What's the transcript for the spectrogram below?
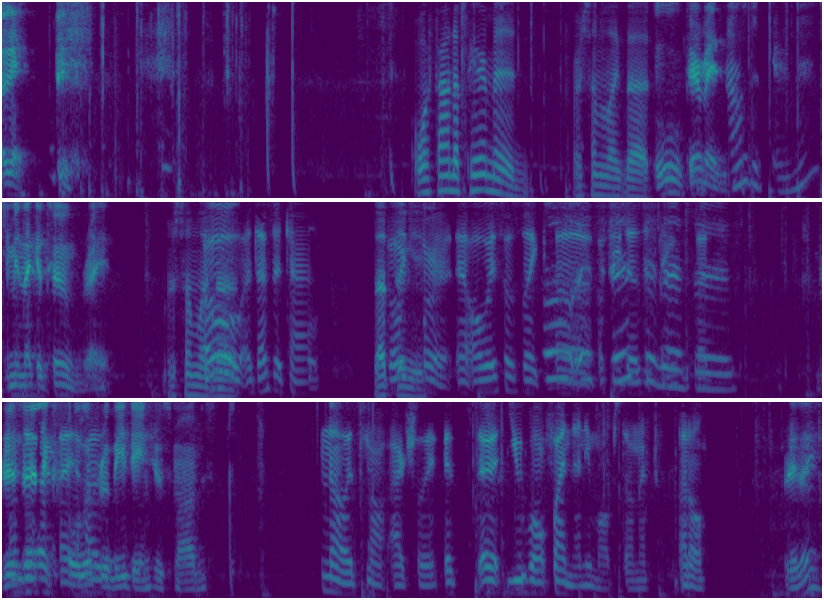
okay. oh, I found a pyramid. Or something like that. Ooh, pyramid. Found the pyramid? You mean like a tomb, right? Or something like that. oh, a desert temple. that. That Go thingy. explore it. It always has like Oh, uh, a few this desert things. But- Isn't it it- like it full of really dangerous mobs? No, it's not actually. It uh, you won't find any mobs down there at all. Really?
